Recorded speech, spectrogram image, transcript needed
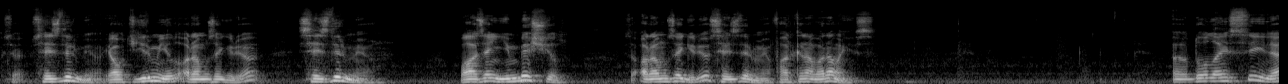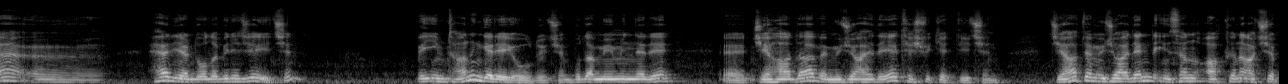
Mesela sezdirmiyor. Yahut 20 yıl aramıza giriyor. Sezdirmiyor. Bazen 25 yıl aramıza giriyor. Sezdirmiyor. Farkına varamayız. E, Dolayısıyla e, her yerde olabileceği için ve imtihanın gereği olduğu için bu da müminleri e, cihada ve mücahedeye teşvik ettiği için cihat ve mücadelenin de insanın aklını açıp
